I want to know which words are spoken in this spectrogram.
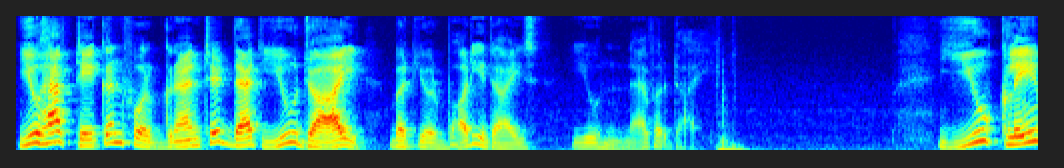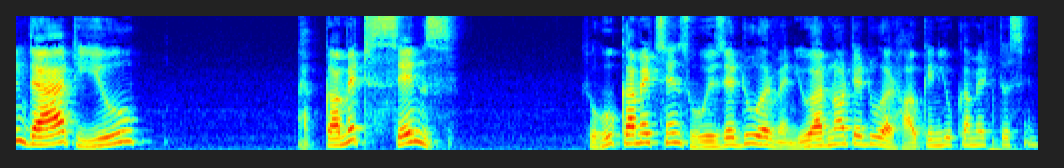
You have taken for granted that you die, but your body dies. You never die. You claim that you commit sins so, who commits sins? Who is a doer? When you are not a doer, how can you commit the sin?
